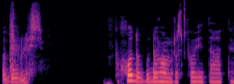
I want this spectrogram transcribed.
Подивлюсь. По ходу буду вам розповідати.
